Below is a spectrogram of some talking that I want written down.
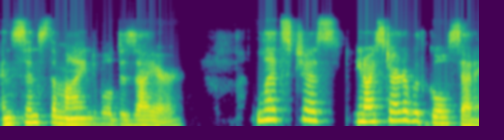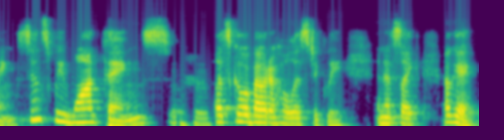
and since the mind will desire, let's just, you know, I started with goal setting. Since we want things, mm-hmm. let's go about it holistically. And it's like, okay,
